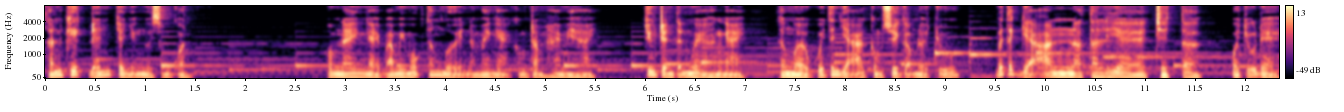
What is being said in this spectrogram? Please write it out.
thánh khiết đến cho những người xung quanh. Hôm nay ngày 31 tháng 10 năm 2022, chương trình tỉnh nguyện hàng ngày thân mời quý tín giả cùng suy gẫm lời Chúa với tác giả Natalia Chester qua chủ đề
